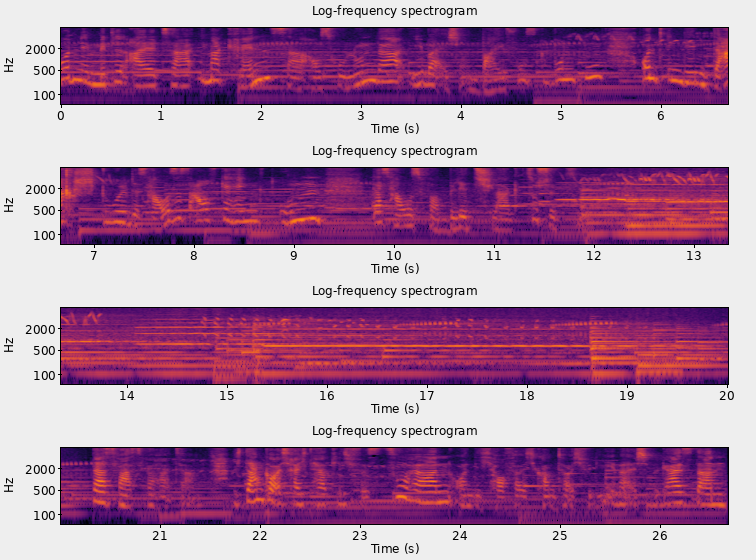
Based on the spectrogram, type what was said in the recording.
wurden im Mittelalter immer Kränze aus Holunder, Eberesche und Beifuß gebunden und in den Dachstuhl des Hauses aufgehängt, um das Haus vor Blitzschlag zu schützen. das war's für heute. Ich danke euch recht herzlich fürs Zuhören und ich hoffe, ich konnte euch für die Eberesche begeistern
